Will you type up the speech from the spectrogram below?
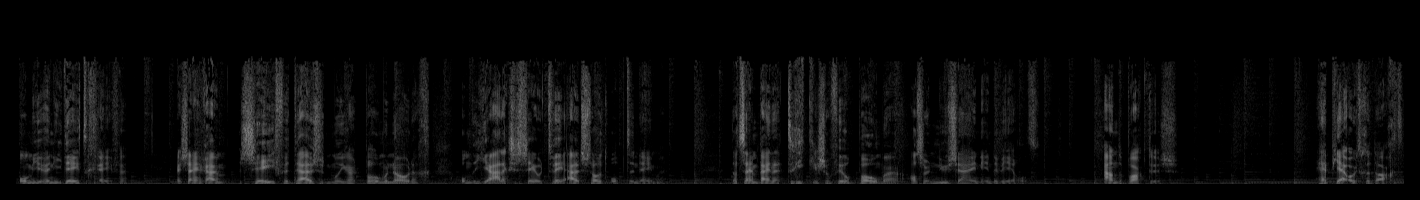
Om je een idee te geven, er zijn ruim 7000 miljard bomen nodig om de jaarlijkse CO2-uitstoot op te nemen. Dat zijn bijna drie keer zoveel bomen als er nu zijn in de wereld. Aan de bak dus. Heb jij ooit gedacht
